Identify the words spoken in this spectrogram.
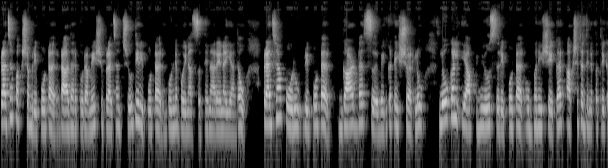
ప్రజాపక్షం రిపోర్టర్ రాధారపు రమేష్ ప్రజా జ్యోతి రిపోర్టర్ గుండెపోయిన సత్యనారాయణ యాదవ్ ప్రజా పోరు రిపోర్టర్ గార్డస్ Venkateswarlu local app news reporter ఉబ్బని శేఖర్ అక్షిత దినపత్రిక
